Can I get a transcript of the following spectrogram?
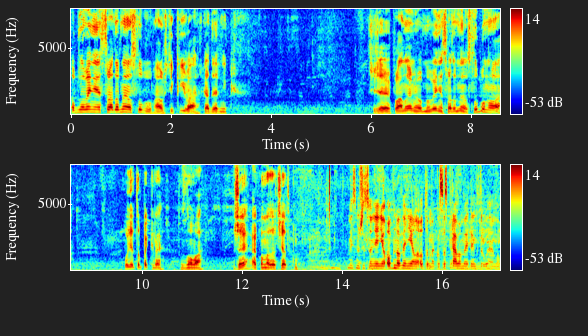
obnovenie svadobného slubu a už ti kýva kaderník. Čiže plánujeme obnovenie svadobného slubu, no a bude to pekné znova. Že? Ako na začiatku. Myslím, že to nie je obnovenie, ale o tom, ako sa správame jeden k druhému.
